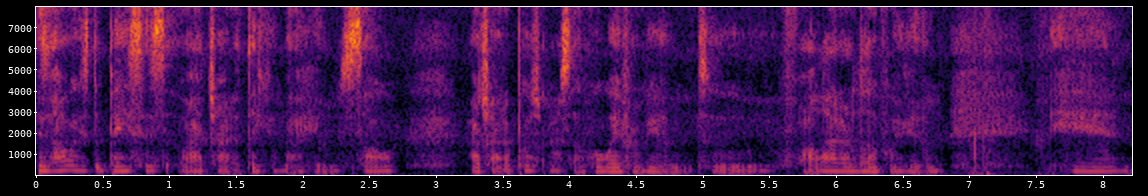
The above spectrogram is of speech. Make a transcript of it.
it's always the basis of I try to think about him. So I try to push myself away from him to fall out of love with him. And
